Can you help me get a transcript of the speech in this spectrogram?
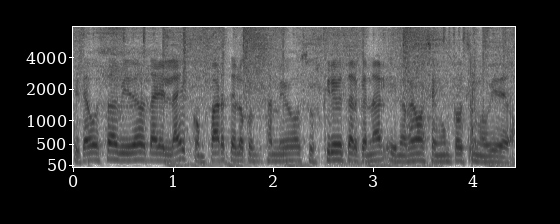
si te ha gustado el video, dale like, compártelo con tus amigos, suscríbete al canal y nos vemos en un próximo video.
